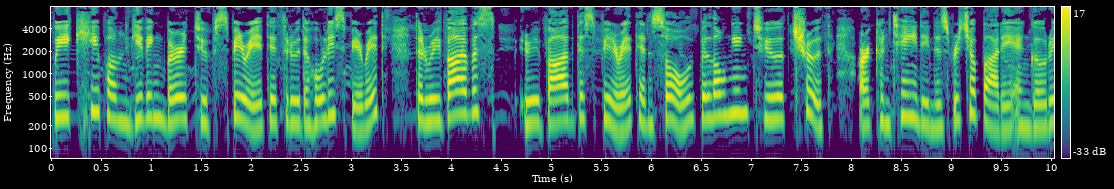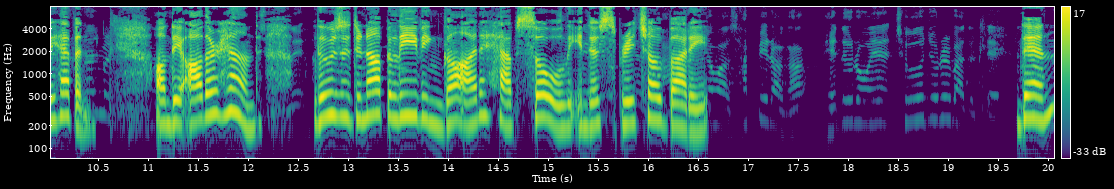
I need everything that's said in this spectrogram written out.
we keep on giving birth to spirit through the Holy Spirit, the revived, revived spirit and soul belonging to truth are contained in the spiritual body and go to heaven. On the other hand, those who do not believe in God have soul in the spiritual body. Then,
